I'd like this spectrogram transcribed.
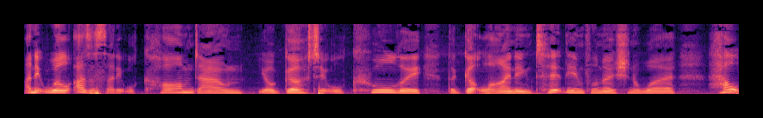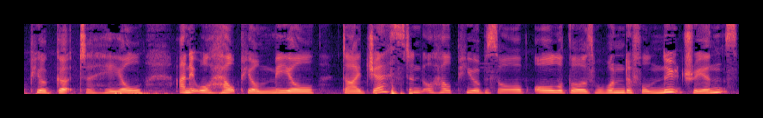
And it will, as I said, it will calm down your gut, it will cool the, the gut lining, take the inflammation away, help your gut to heal, and it will help your meal digest and it'll help you absorb all of those wonderful nutrients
